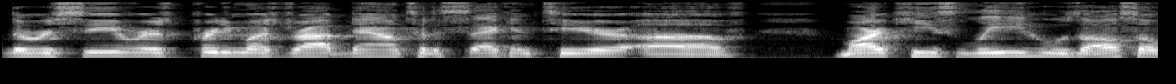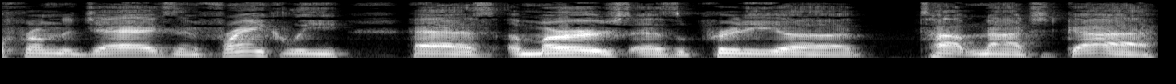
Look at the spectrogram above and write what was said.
the receivers pretty much drop down to the second tier of Marquise Lee, who's also from the Jags, and frankly has emerged as a pretty uh, top notch guy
